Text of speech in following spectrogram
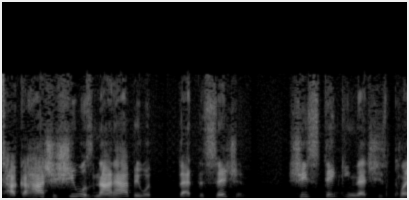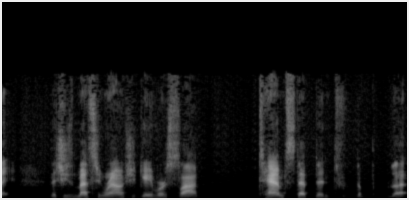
Takahashi, she was not happy with that decision. She's thinking that she's playing, that she's messing around. She gave her a slap. Tam stepped into the the,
